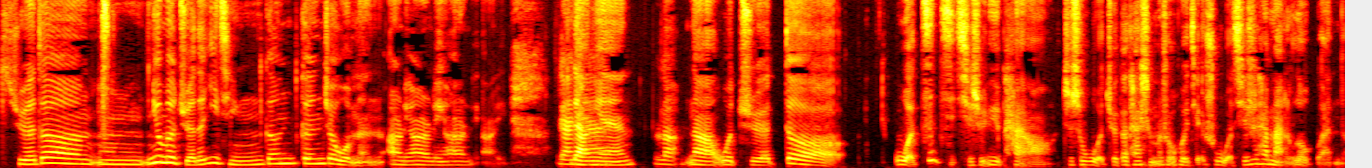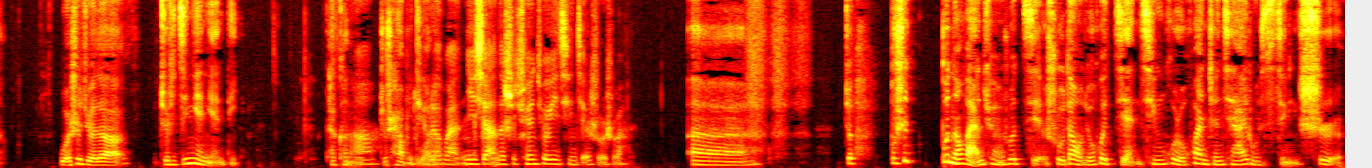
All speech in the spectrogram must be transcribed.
觉得，嗯，你有没有觉得疫情跟跟着我们二零二零、二零二一两年？了，那我觉得我自己其实预判啊，就是我觉得它什么时候会结束，我其实还蛮乐观的。我是觉得就是今年年底，它可啊能就差不多了。观。你想的是全球疫情结束是吧？呃，就不是不能完全说结束，但我觉得会减轻或者换成其他一种形式，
